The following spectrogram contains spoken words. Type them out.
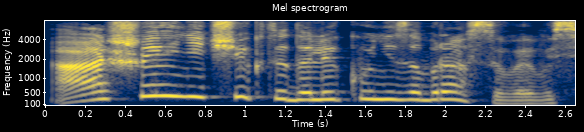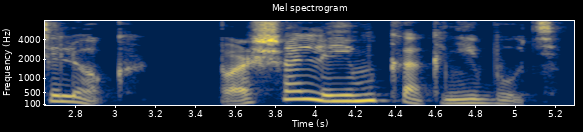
«А ошейничек ты далеко не забрасывай, Василек. Пошалим как-нибудь».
